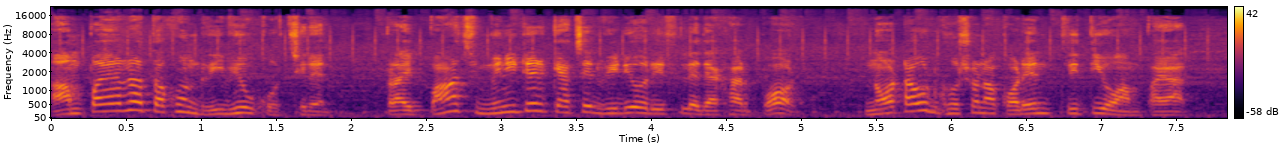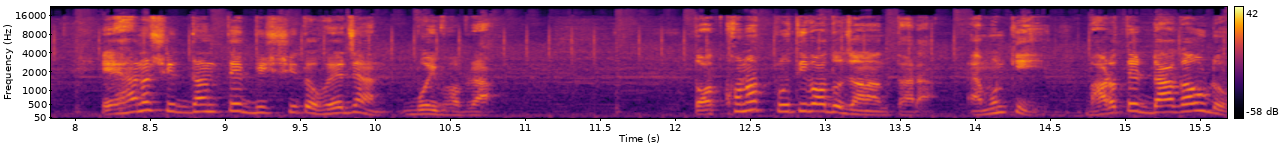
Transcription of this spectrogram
আম্পায়াররা তখন রিভিউ করছিলেন। প্রায় পাঁচ মিনিটের ক্যাচের ভিডিও রিপ্লে দেখার পর নট আউট ঘোষণা করেন তৃতীয় আম্পায়ার। এহেন সিদ্ধান্তে বিস্মিত হয়ে যান বৈভবরা। তৎক্ষণাৎ প্রতিবাদও জানান তারা, এমনকি ভারতের ডাগ আউটও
